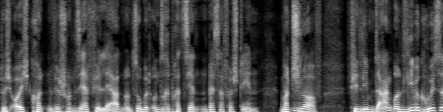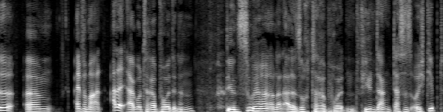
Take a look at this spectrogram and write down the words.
durch euch konnten wir schon sehr viel lernen und somit unsere Patienten besser verstehen. Much love. Vielen lieben Dank und liebe Grüße ähm, einfach mal an alle Ergotherapeutinnen, die uns zuhören und an alle Suchttherapeuten. Vielen Dank, dass es euch gibt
